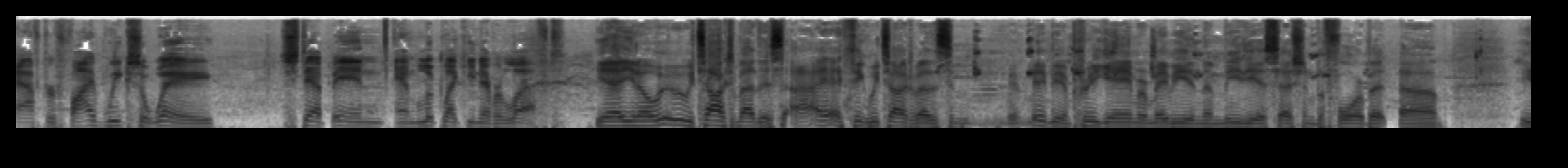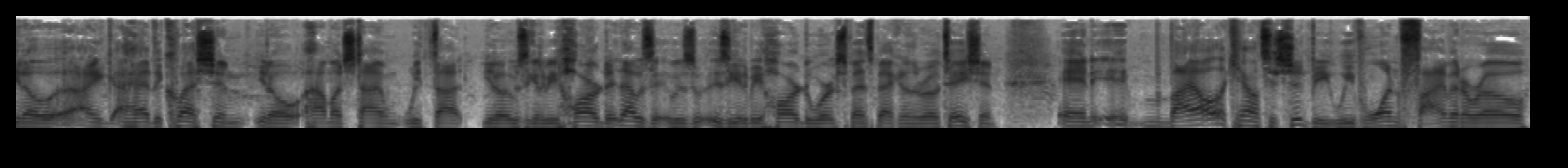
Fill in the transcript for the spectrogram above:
after five weeks away, step in and look like he never left. Yeah, you know, we, we talked about this. I, I, think we talked about this in, maybe in pregame or maybe in the media session before, but. Um, you know, I, I had the question, you know, how much time we thought, you know, it was going to be hard. To, that was it was is it going to be hard to work Spence back into the rotation, and it, by all accounts, it should be. We've won five in a row.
